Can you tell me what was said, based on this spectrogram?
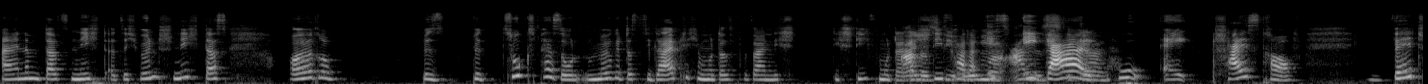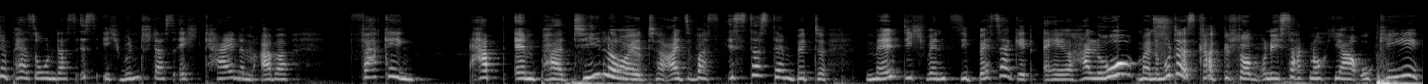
einem das nicht. Also ich wünsche nicht, dass eure Be Bezugsperson, möge das die leibliche Mutter sein, die, die Stiefmutter, Alles, der Stiefvater, Oma, ist egal. egal. Who, ey, scheiß drauf. Welche Person das ist, ich wünsche das echt keinem, aber fucking habt Empathie, Leute. Also was ist das denn bitte? Meld dich, wenn es dir besser geht. Ey, hallo? Meine Mutter ist gerade gestorben und ich sag noch, ja, okay.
